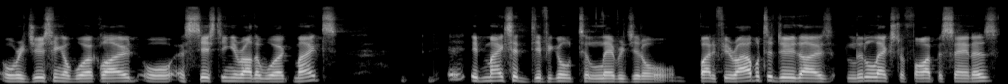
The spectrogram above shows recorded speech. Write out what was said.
or reducing a workload or assisting your other workmates, it makes it difficult to leverage it all. But if you're able to do those little extra five percenters,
